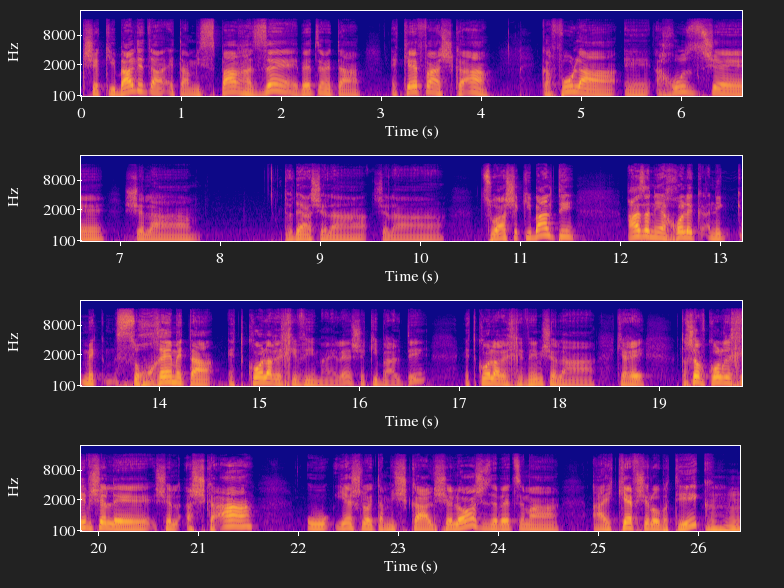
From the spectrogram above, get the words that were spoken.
כשקיבלתי את, את המספר הזה, בעצם את היקף ההשקעה, כפול האחוז ש, של ה... אתה יודע, של, ה, של התשואה שקיבלתי, אז אני יכול, אני סוכם את, ה, את כל הרכיבים האלה שקיבלתי, את כל הרכיבים של ה... כי הרי, תחשוב, כל רכיב של, אה, של השקעה, הוא, יש לו את המשקל שלו, שזה בעצם ה, ההיקף שלו בתיק, מהמם.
